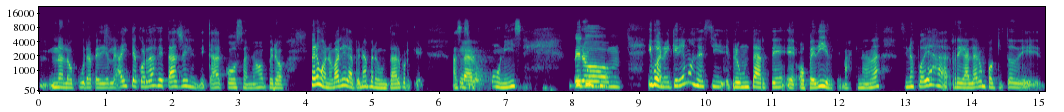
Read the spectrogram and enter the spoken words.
una locura pedirle, ay, ¿te acordás detalles de cada cosa, no? Pero, pero bueno, vale la pena preguntar porque así claro. unis. Pero, y bueno, y queríamos decir, preguntarte, eh, o pedirte más que nada, si nos podías ah, regalar un poquito de,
